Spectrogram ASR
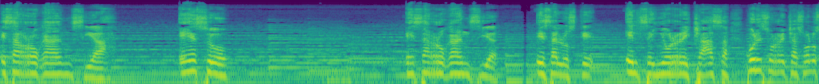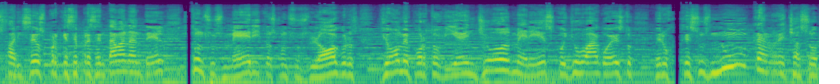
es arrogancia. Eso, esa arrogancia es a los que el Señor rechaza. Por eso rechazó a los fariseos, porque se presentaban ante Él con sus méritos, con sus logros. Yo me porto bien, yo merezco, yo hago esto. Pero Jesús nunca rechazó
